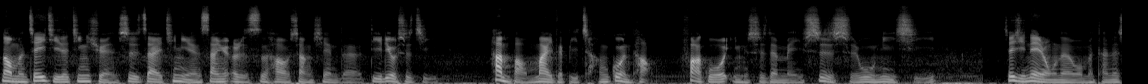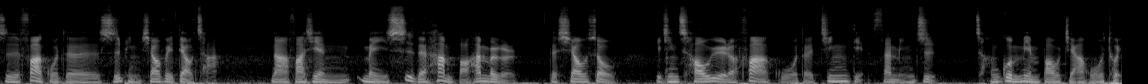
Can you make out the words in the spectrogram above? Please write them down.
那我们这一集的精选是在今年三月二十四号上线的第六十集，汉堡卖得比长棍好，法国饮食的美式食物逆袭。这集内容呢，我们谈的是法国的食品消费调查。那发现美式的汉堡 （hamburger） 的销售已经超越了法国的经典三明治——长棍面包夹火腿。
